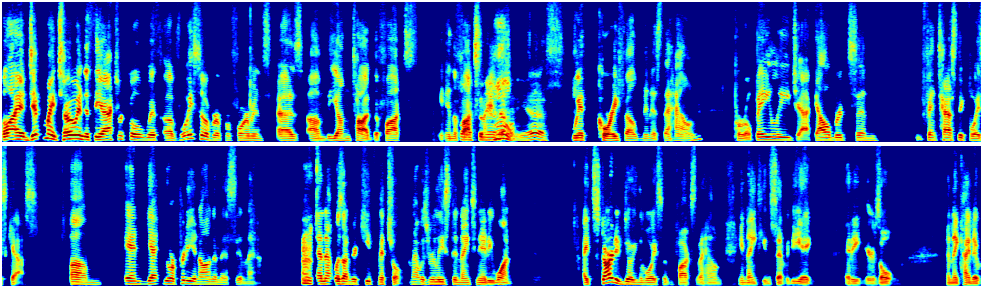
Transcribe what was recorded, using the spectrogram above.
Well, I had dipped my toe into theatrical with a voiceover performance as um, the young Todd, the fox in the Fox, fox and the Hound. Hound. Yes. With Corey Feldman as the Hound, Pearl Bailey, Jack Albertson, fantastic voice cast. Um, and yet you're pretty anonymous in that. and that was under Keith Mitchell. And that was released in 1981. I'd started doing the voice of the Fox and the Hound in 1978 at eight years old. And they kind of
